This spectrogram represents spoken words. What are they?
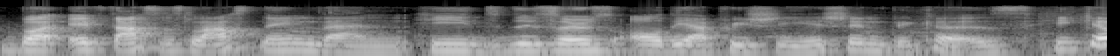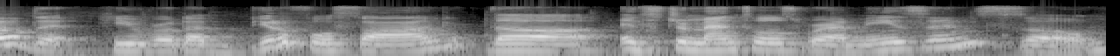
but if that's his last name, then he deserves all the appreciation because he killed it. He wrote a beautiful song. The instrumentals were amazing. So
